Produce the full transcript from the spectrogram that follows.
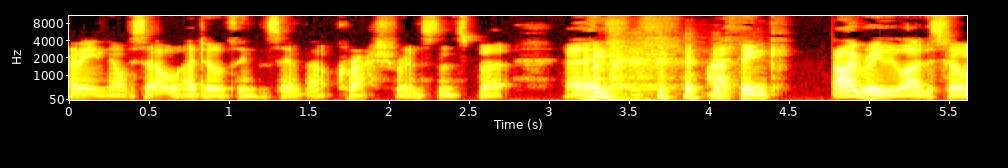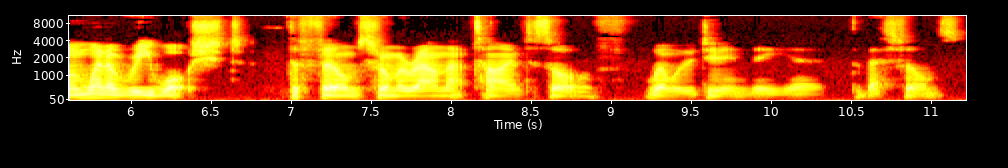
I mean, obviously, I don't think the same about Crash, for instance, but um, I think I really like this film, and when I rewatched the films from around that time to sort of when we were doing the uh, the best films,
